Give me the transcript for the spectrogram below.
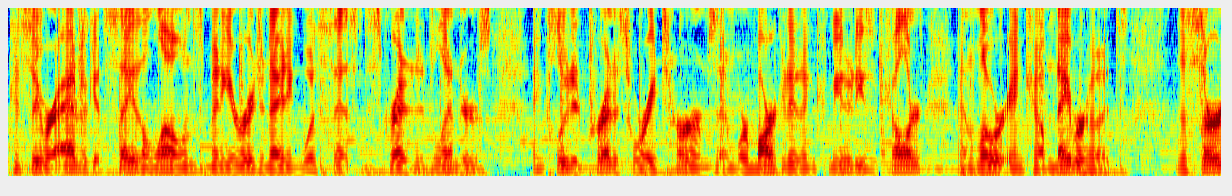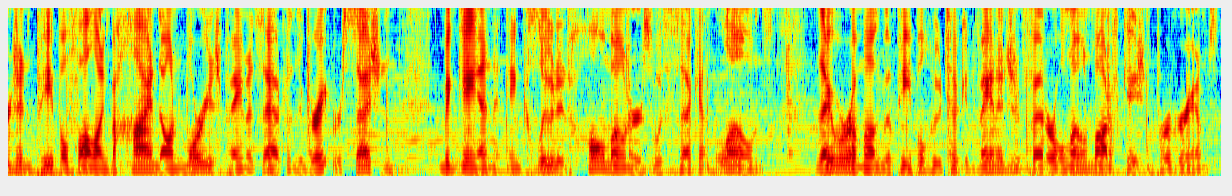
Consumer advocates say the loans, many originating with since discredited lenders, included predatory terms and were marketed in communities of color and lower income neighborhoods. The surge in people falling behind on mortgage payments after the Great Recession began included homeowners with second loans. They were among the people who took advantage of federal loan modification programs,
